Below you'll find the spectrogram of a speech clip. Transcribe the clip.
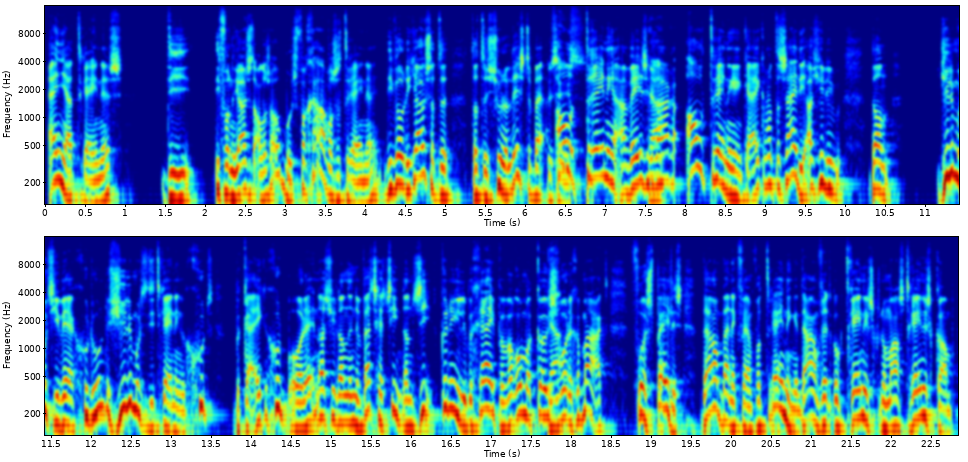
En je had trainers die, die vonden juist dat alles open moest. Van Gaal was het trainer. Die wilde juist dat de, dat de journalisten bij Precies. alle trainingen aanwezig Ja. waren. Alle trainingen kijken. Want dan zei hij, als jullie dan... Jullie moeten je werk goed doen. Dus jullie moeten die trainingen goed bekijken, goed beoordelen. En als jullie dan in de wedstrijd zien, dan zie, kunnen jullie begrijpen waarom er keuzes Ja. worden gemaakt voor spelers. Daarom ben ik fan van trainingen. Daarom zit ik ook trainings, normaal trainingskamp.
